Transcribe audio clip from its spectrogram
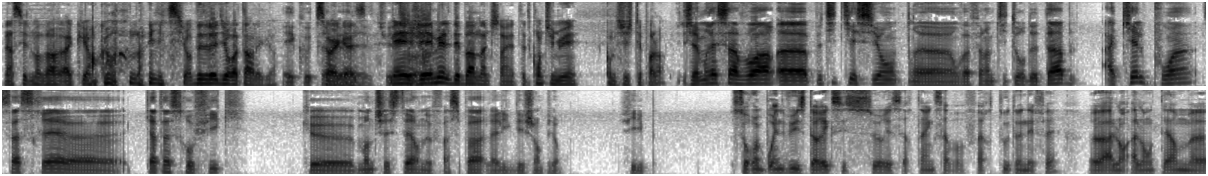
merci de m'avoir accueilli encore dans l'émission. Désolé du retard, les gars. Écoute, ça Sorry, fait- guys. Mais j'ai euh, aimé le débat Manchester United. Continuez comme si j'étais pas là. J'aimerais savoir, euh, petite question, euh, on va faire un petit tour de table. À quel point ça serait euh, catastrophique que Manchester ne fasse pas la Ligue des Champions? Philippe. Sur un point de vue historique, c'est sûr et certain que ça va faire tout un effet. Euh, à, long, à long terme, euh,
